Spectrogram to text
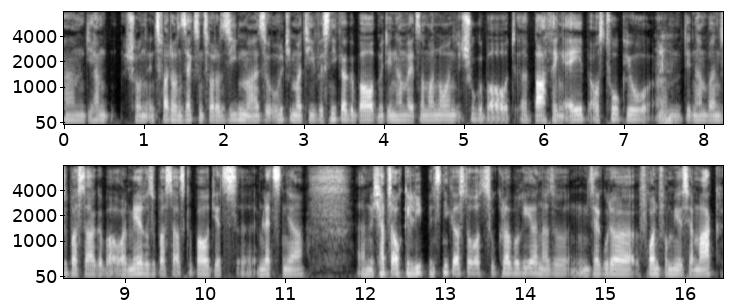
Ähm, die haben schon in 2006 und 2007 also ultimative Sneaker gebaut. Mit denen haben wir jetzt nochmal einen neuen Schuh gebaut. Äh, Bathing Ape aus Tokio, ähm, mit denen haben wir einen Superstar gebaut oder mehrere Superstars gebaut jetzt äh, im letzten Jahr. Ähm, ich habe es auch geliebt, mit Sneaker Stores zu kollaborieren. Also ein sehr guter Freund von mir ist ja Marc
